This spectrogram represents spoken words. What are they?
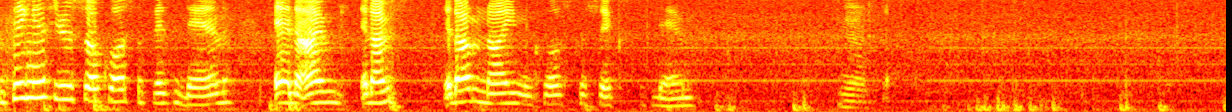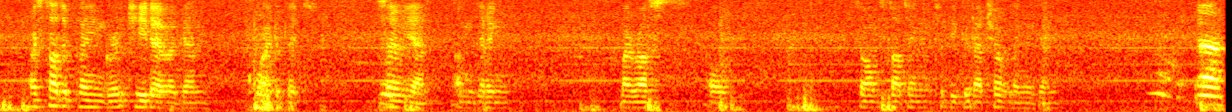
The thing is, you're so close to fifth Dan, and I'm and I'm and I'm not even close to sixth Dan. Yeah. I started playing Great Cheeto again quite a bit. So yeah, I'm getting my rust off. So I'm starting to be good at traveling again. Uh,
